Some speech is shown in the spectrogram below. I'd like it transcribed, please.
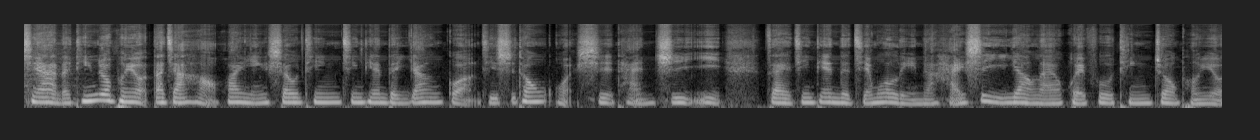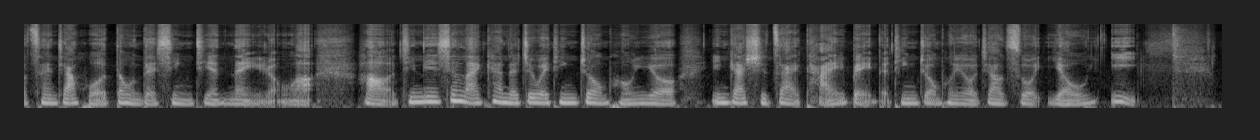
亲爱的听众朋友，大家好，欢迎收听今天的央广即时通，我是谭志毅。在今天的节目里呢，还是一样来回复听众朋友参加活动的信件内容啊。好，今天先来看的这位听众朋友，应该是在台北的听众朋友，叫做游毅。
